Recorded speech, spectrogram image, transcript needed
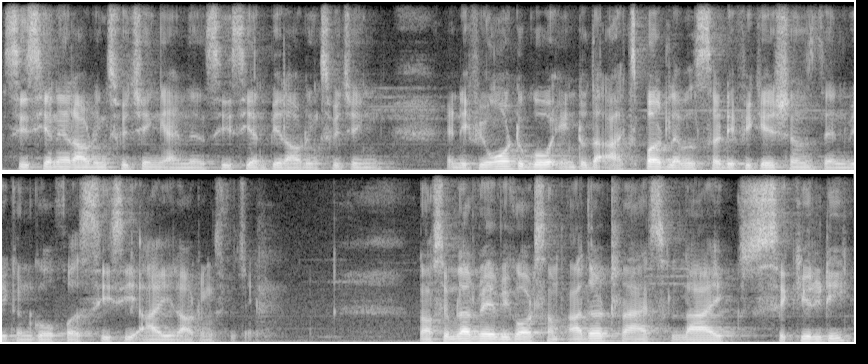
CCNA routing switching and then CCNP routing switching and if you want to go into the expert level certifications then we can go for CCIE routing switching. Now similar way we got some other tracks like security.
